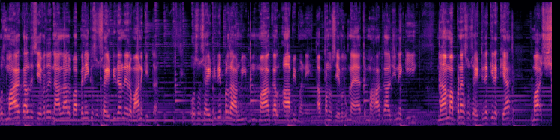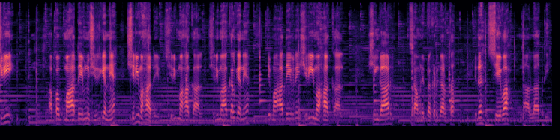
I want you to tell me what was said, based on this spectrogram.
ਉਸ ਮਹਾਕਾਲ ਦੇ ਸੇਵਕ ਦੇ ਨਾਲ ਨਾਲ ਬਾਬੇ ਨੇ ਇੱਕ ਸੁਸਾਇਟੀ ਦਾ ਨਿਰਮਾਣ ਕੀਤਾ। ਉਹ ਸੁਸਾਇਟੀ ਦੇ ਪ੍ਰਧਾਨ ਵੀ ਮਹਾਕਾਲ ਆਪ ਹੀ ਬਣੇ, ਆਪਾਂ ਨੂੰ ਸੇਵਕ ਬਣਾਇਆ ਤੇ ਮਹਾਕਾਲ ਜੀ ਨੇ ਕੀ ਨਾਮ ਆਪਣਾ ਸੁਸਾਇਟੀ ਦਾ ਕੀ ਰੱਖਿਆ? ਮਾ, ਸ਼੍ਰੀ, ਆਪਾਂ ਮਹਾਦੇਵ ਨੂੰ ਸ਼੍ਰੀ ਕਹਿੰਦੇ ਆ, ਸ਼੍ਰੀ ਮਹਾਦੇਵ, ਸ਼੍ਰੀ ਮਹਾਕਾਲ ਸ਼੍ਰੀ ਮਹਾਕਾਲ ਕਹਿੰਦੇ ਆ ਤੇ ਮਹਾਦੇਵ ਨੇ ਸ਼੍ਰੀ ਮਹਾਕਾਲ, ਸ਼ਿੰਗਾਰ ਸਾਹਮਣੇ ਪ੍ਰਗਟ ਕਰਤਾ, ਇਹਦਾ ਸੇਵਾ ਨਾਲ ਲਾਤੀ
